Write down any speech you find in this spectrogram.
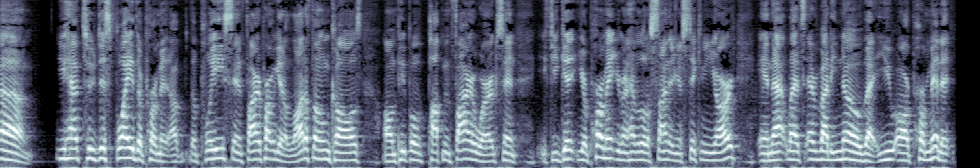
um, you have to display the permit. Uh, the police and fire department get a lot of phone calls on people popping fireworks, and if you get your permit, you're going to have a little sign that you're going to stick in your yard, and that lets everybody know that you are permitted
